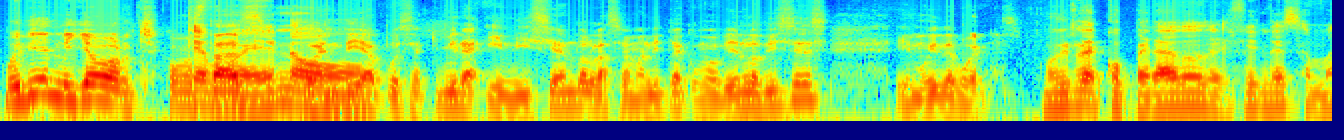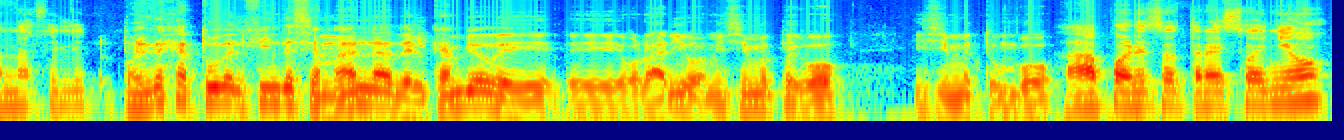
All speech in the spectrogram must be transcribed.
Muy bien, mi George, ¿cómo Qué estás? bueno. Buen día, pues aquí mira, iniciando la semanita como bien lo dices y muy de buenas. Muy recuperado del fin de semana, Philip. Pues deja tú del fin de semana, del cambio de, de horario, a mí sí me pegó y sí me tumbó. Ah, por eso traes sueño.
